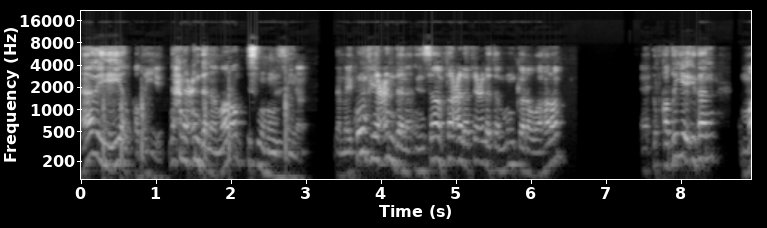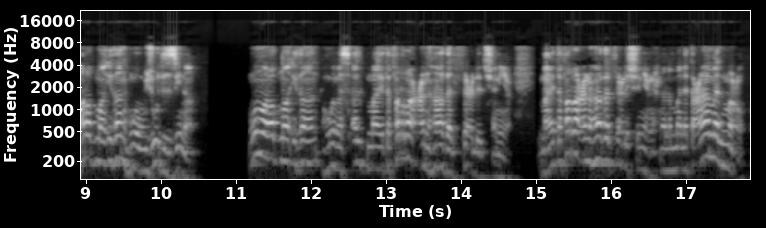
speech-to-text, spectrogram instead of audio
هذه هي القضية. نحن عندنا مرض اسمه الزنا لما يكون في عندنا إنسان فعل فعلة منكرة وهرب القضية إذا مرضنا إذا هو وجود الزنا. مو مرضنا إذا هو مسألة ما يتفرع عن هذا الفعل الشنيع. ما يتفرع عن هذا الفعل الشنيع نحن لما نتعامل معه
